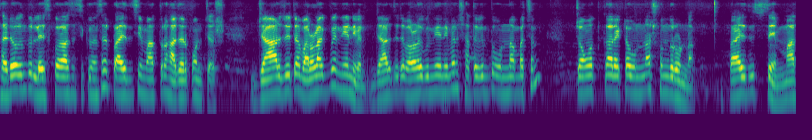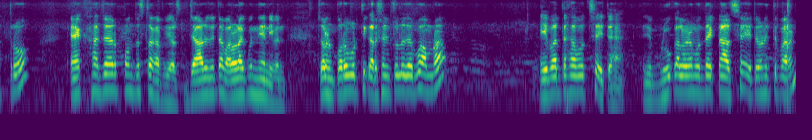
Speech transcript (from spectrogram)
সাইডেও কিন্তু লেস করা আছে সিকোয়েন্সের প্রাইস দিচ্ছি মাত্র হাজার পঞ্চাশ। যার যেটা ভালো লাগবে নিয়ে নেবেন। যার যেটা ভালো লাগবে নিয়ে নেবেন, সাথে কিন্তু উন্না পাচ্ছেন। চমৎকার একটা উন্না, সুন্দর উন্না। প্রাইস দিচ্ছি সেম মাত্র এক হাজার পঞ্চাশ টাকা পিয়ার্স যার যেটা ভালো লাগবে নিয়ে নেবেন। চলুন, পরবর্তী কালেকশনে চলে যাব আমরা। এবার দেখা হচ্ছে এটা হ্যাঁ। ব্লু কালারের মধ্যে একটা আছে, এটাও নিতে পারেন।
